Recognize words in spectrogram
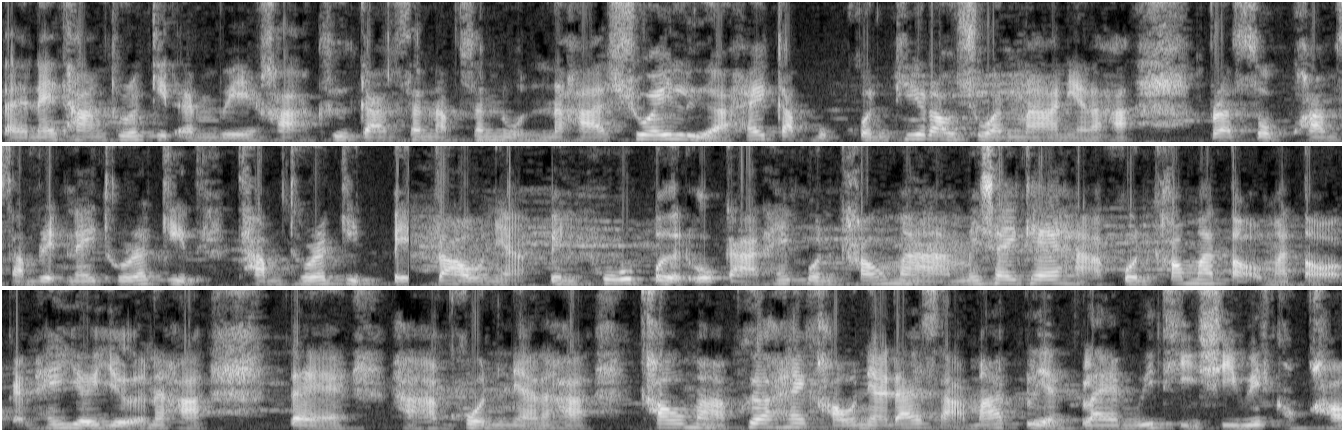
แต่ในทางธุรกิจ Amway ค่ะ คือการสนับสนุนนะคะ ช่วยเหลือให้กับบุคคลที่เราชวนมาเนี่ยนะคะ ประสบความสำเร็จในธุรกิจทำธุรกิจเป็นเราเนี่ยเป็นผู้เปิดโอกาสให้คนเข้ามา ไม่ใช่แค่หาคนเข้ามาต่อมาต่อกันให้เยอะ ๆนะคะ แต่หาคนเนี่ยนะคะเข้ามาเพื่อให้เขาเนี่ยได้สามารถเปลี่ยนแปลงวิถีชีวิตของเขา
